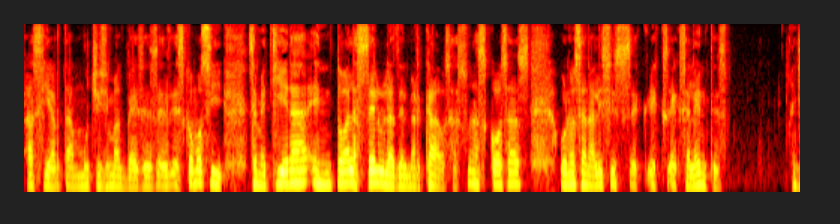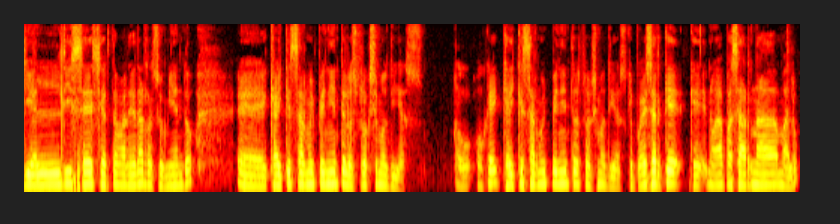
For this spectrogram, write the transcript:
acierta muchísimas veces. Es, como si se metiera en todas las células del mercado. O sea, son unas cosas, unos análisis excelentes. Y él dice, de cierta manera, resumiendo, eh, que hay que estar muy pendiente los próximos días. ok, que hay que estar muy pendiente los próximos días. Que puede ser que, que no va a pasar nada malo,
